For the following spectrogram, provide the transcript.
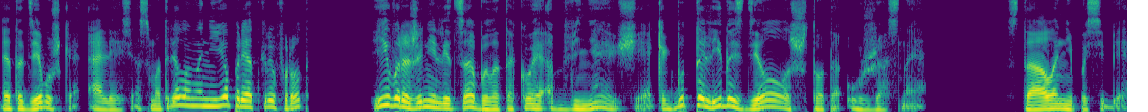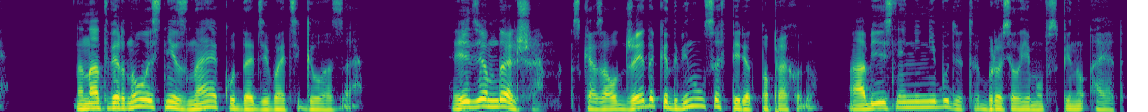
Эта девушка, Олеся, смотрела на нее, приоткрыв рот, и выражение лица было такое обвиняющее, как будто Лида сделала что-то ужасное. Стало не по себе. Она отвернулась, не зная, куда девать глаза. «Идем дальше», — сказал Джейдок и двинулся вперед по проходу. «Объяснений не будет», — бросил ему в спину Аэт.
